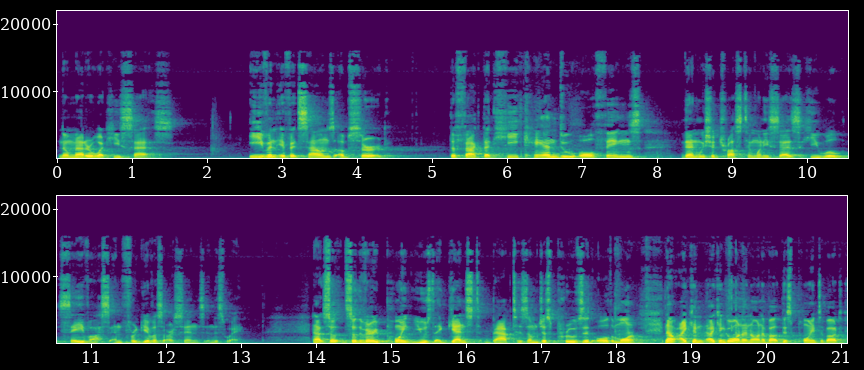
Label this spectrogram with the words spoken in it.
no matter what he says, even if it sounds absurd. The fact that he can do all things, then we should trust him when he says he will save us and forgive us our sins in this way. Now, so, so the very point used against baptism just proves it all the more. Now, I can, I can go on and on about this point, about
